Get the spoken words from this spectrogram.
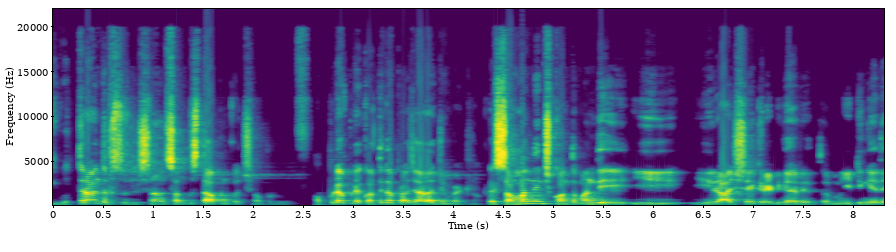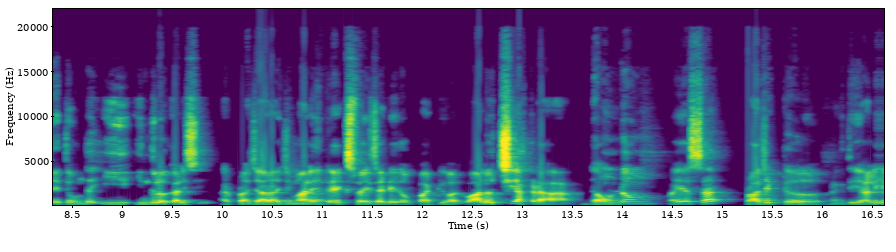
ఈ ఉత్తరాంధ్ర సుశీల శంకుస్థాపనకు వచ్చినప్పుడు అప్పుడప్పుడే కొత్తగా ప్రజారాజ్యం పెట్టడం. ఇక్కడ సంబంధించి కొంతమంది ఈ ఈ రాజశేఖర రెడ్డి గారి మీటింగ్ ఏదైతే ఉందో ఈ ఇందులో కలిసి ప్రజారాజ్యమా లేదంటే ఎక్స్వైజెడ్ ఏదో పార్టీ వాళ్ళు వాళ్ళు వచ్చి అక్కడ డౌన్ డౌన్ వైఎస్ఆర్ ప్రాజెక్ట్ వెనక్కి తీయాలి.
